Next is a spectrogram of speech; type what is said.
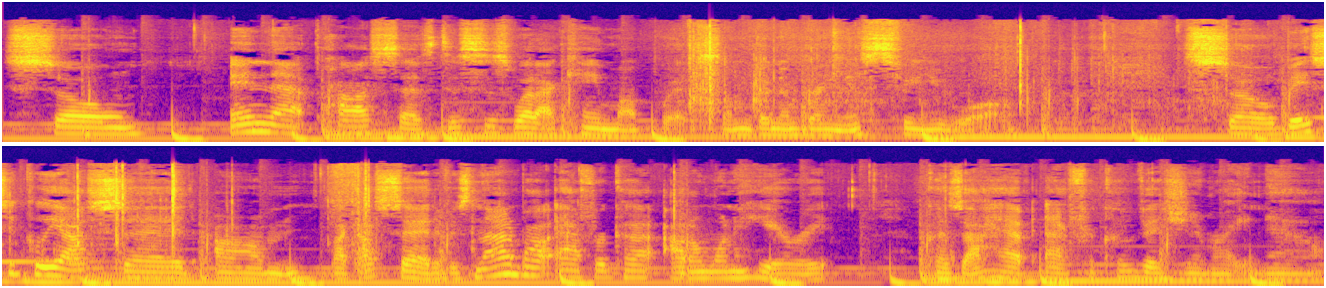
So, in that process, this is what I came up with. So, I'm going to bring this to you all. So, basically, I said, um, like I said, if it's not about Africa, I don't want to hear it because I have Africa vision right now.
